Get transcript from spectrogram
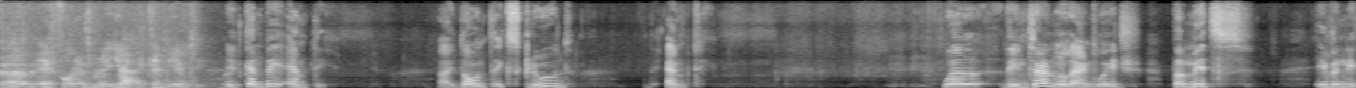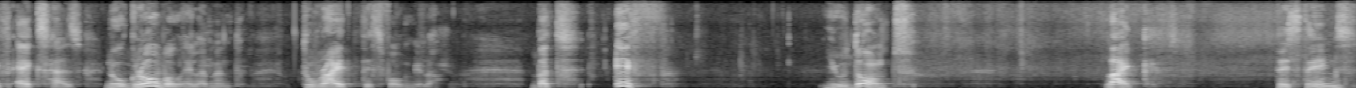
uh, for every, yeah, it can be empty. It can be empty. I don't exclude the empty. Well, the internal language permits, even if x has no global element, to write this formula. But if you don't like these things,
